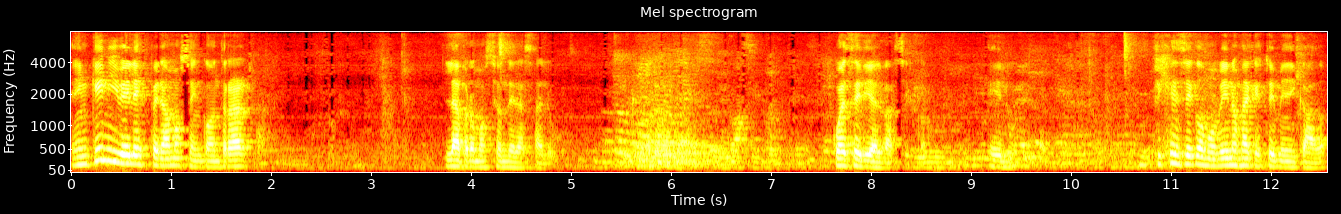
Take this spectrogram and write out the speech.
¿en qué nivel esperamos encontrar la promoción de la salud? ¿Cuál sería el básico? El 1. Fíjense cómo menos mal que estoy medicado.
